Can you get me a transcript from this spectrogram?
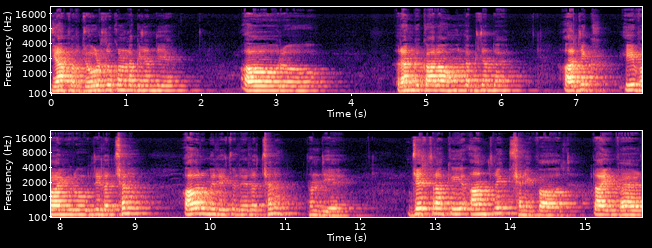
ਜਾਂ ਫਿਰ ਜੋੜ ਦੁਖਣ ਲੱਗ ਜਾਂਦੇ ਹੈ ਔਰ ਰੰਗ ਕਾਲਾ ਹੋਣ ਲੱਗ ਜਾਂਦਾ ਹੈ ਆਦਿਕ ਇਹ ਵਾਯੂ ਰੋਗ ਦੇ ਲੱਛਣ ਔਰ ਮਿਲੇ ਜੁਲੇ ਲੱਛਣ ਹੁੰਦੇ ਹੈ ਜਿਸ ਤਰ੍ਹਾਂ ਕਿ ਆਂਤਰਿਕ ਸ਼ਨੀਪਾਤ, ਟਾਈਫਾਇਡ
